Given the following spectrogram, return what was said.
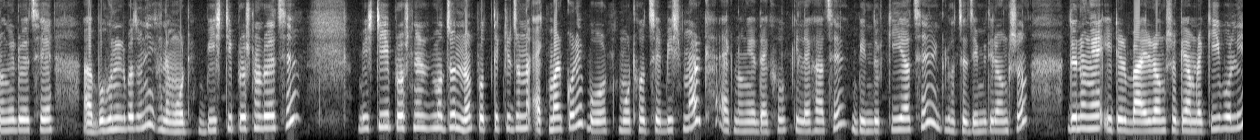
নঙে রয়েছে বহু নির্বাচনী, এখানে মোট বিশটি প্রশ্ন রয়েছে। বিশটি প্রশ্নের জন্য প্রত্যেকটির জন্য এক মার্ক করে, মোট হচ্ছে বিশ মার্ক এক নঙে দেখো কি লেখা আছে, বিন্দুর কি আছে, এগুলো হচ্ছে জ্যামিতির অংশ। দুই নঙে ইটের বাইরের অংশকে আমরা কি বলি?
